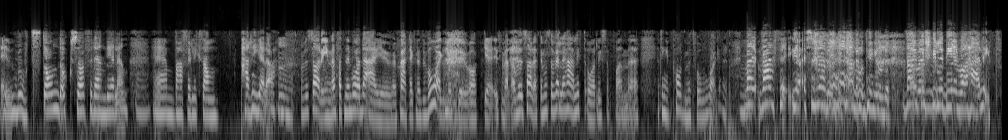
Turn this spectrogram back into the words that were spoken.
eh, motstånd också för den delen. Mm. Eh, bara för liksom parera. Mm. Vi sa det innan för att ni båda är ju stjärntecknet våg både du och eh, Isabella. Och vi sa det att det måste vara väldigt härligt att lyssna på en, eh, jag tänker podd med två vågar. Mm. Var, varför, ja, eftersom jag då inte kan någonting om det, varför ja, men, skulle det vara härligt?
